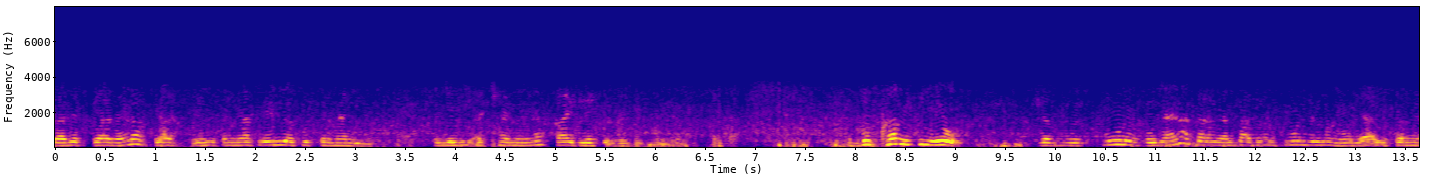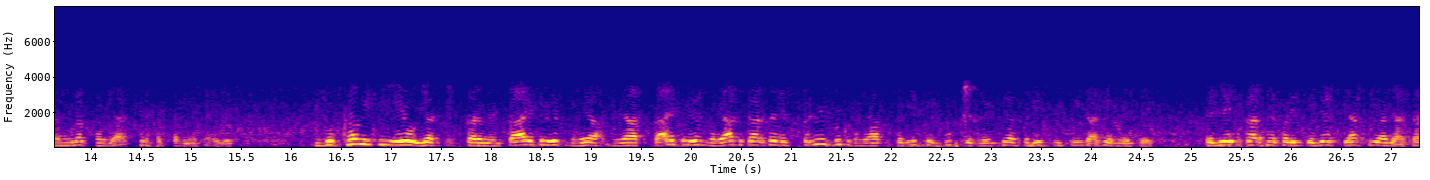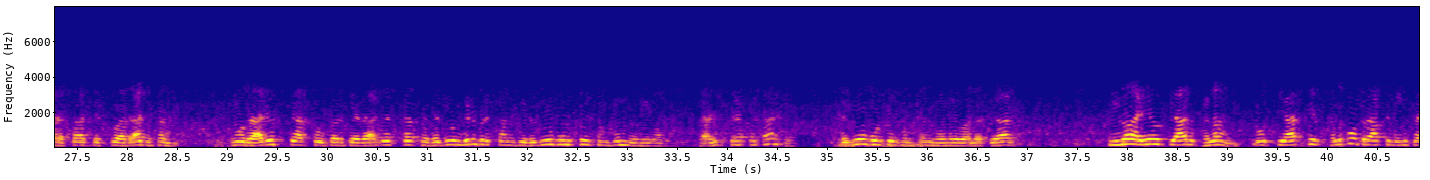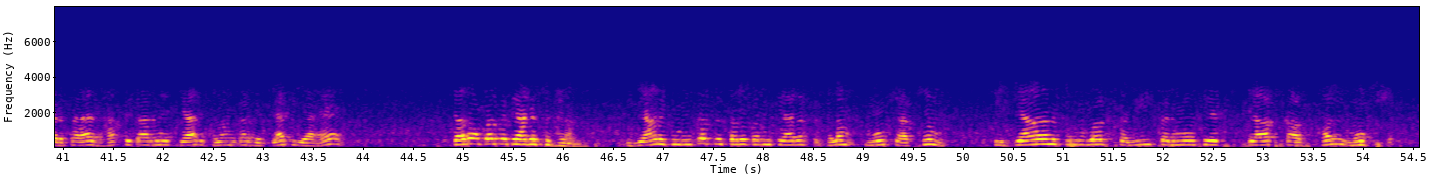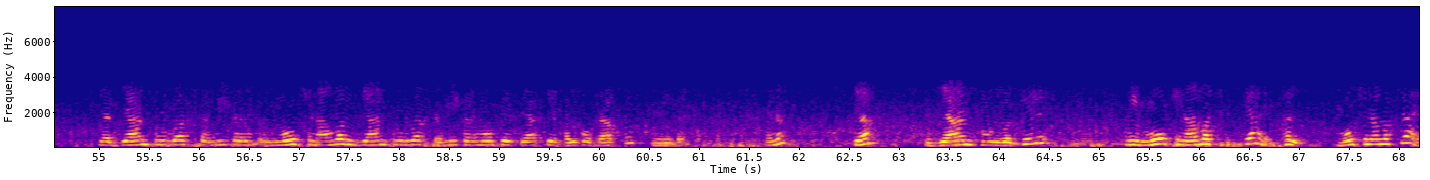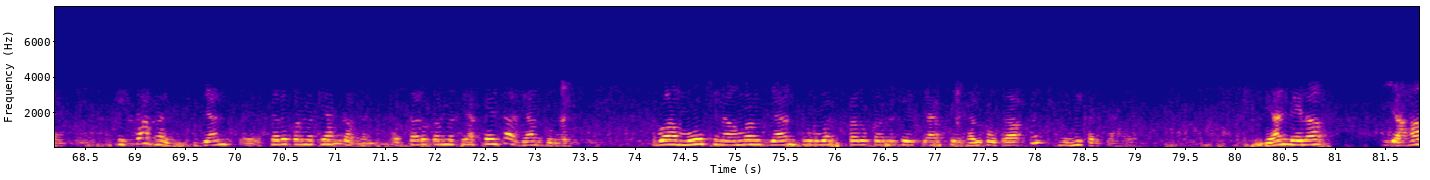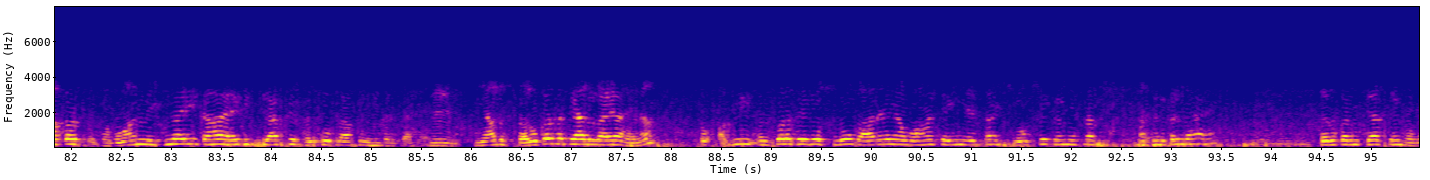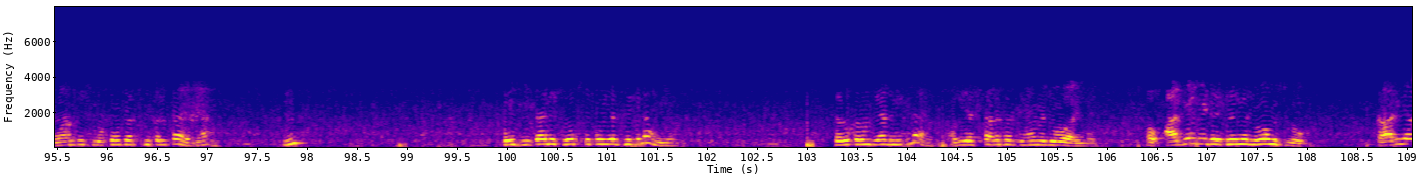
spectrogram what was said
राजस त्याग है ना, त्याग से ही संन्यास ले लिया, कुछ करना नहीं है। तो ये भी अच्छा नहीं है ना क्लेश से घोषित दुखम इसी योग जब पूर्ण हो जाए ना कर्म, अंताकरण पूर्ण निर्मल हो जाए, ईश्वर में अनुलक हो जाए, फिर सब करना चाहिए। दुखम इसी एवं कर्म। काय क्लेश भयात काय क्लेश भयात का अर्थ शरीर दुख भयात शरीर के दुख के भय से शरीर की पीड़ा के भय से। शरीर का अर्थ परिचय त्याग किया जाता है, साथ राजसन वो राजस त्याग को करके राजस का रजो निर्वृत्तान के रजो गुण से संबंध होने वाला राजस त्याग का है रजो गुण से संबंध होने वाला त्याग। न एवं त्याग फलम। वो त्याग के फल को प्राप्त नहीं करता है। भाष्यकार ने त्याग फलम करके क्या किया है? सर्वकर्म त्याग फलम ज्ञान। पूर्वक सर्वकर्म त्याग फलम मोक्षाख्यम ज्ञान पूर्वक सभी कर्मों के त्याग का फल मोक्ष। या ज्ञान पूर्वक सभी कर्म मोक्ष नामक ज्ञान पूर्वक सभी कर्मों के त्याग के फल को प्राप्त नहीं करता है ना? क्या? ज्ञान पूर्वक मोक्ष नामक क्या है? फल। मोक्ष नामक क्या है? किसका फल? ज्ञान, सर्वकर्म त्याग का फल। और सर्वकर्म त्याग कैसा? ज्ञान पूर्वक वह मोक्ष नामक ज्ञान पूर्वक सर्व कर्म के त्याग के फल को प्राप्त नहीं करता है। ध्यान देना यहाँ पर भगवान ने इतना ही कहा है कि त्याग के फल को प्राप्त नहीं करता है। हम्म। यहाँ तो सर्वकर्म त्याग लाया है ना तो अभी ऊपर से जो श्लोक आ रहे हैं वहाँ कहीं ऐसा श्लोक से कहीं ऐसा अर्थ निकल रहा है? सर्वकर्म त्याग कहीं भगवान के श्लोकों का अर्थ निकलता है क्या? हम्म? कोई गीता के श्लोक से कोई अर्थ निकला हुआ है? सर्वकर्म ज्ञान निकला है? अभी अष्टादश ध्यान में जो आएँगे और आगे भी देखेंगे नवम श्लोक। कार्य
